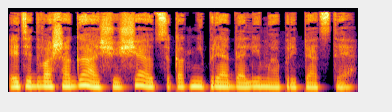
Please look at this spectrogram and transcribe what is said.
Эти два шага ощущаются как непреодолимое препятствие.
